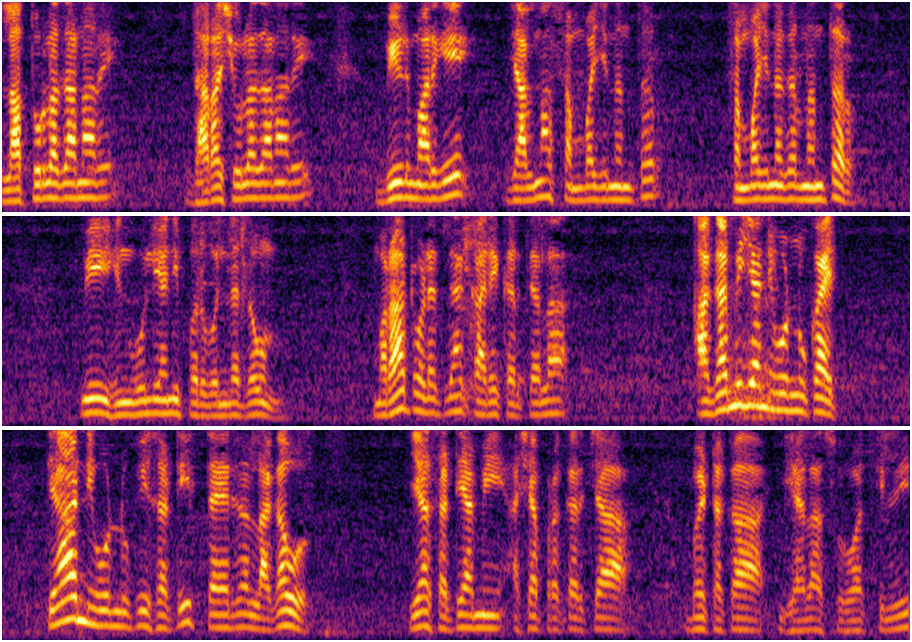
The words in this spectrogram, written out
लातूरला जाणार आहे. धाराशिवला जाणार आहे. बीड मार्गे जालना संभाजीनंतर संभाजीनगरनंतर मी हिंगोली आणि परभणीला जाऊन मराठवाड्यातल्या कार्यकर्त्याला आगामी ज्या निवडणुका आहेत त्या निवडणुकीसाठी तयारीला लागावं यासाठी आम्ही अशा प्रकारच्या बैठका घ्यायला सुरुवात केली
